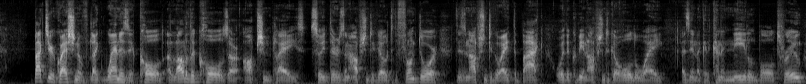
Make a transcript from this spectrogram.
back to your question of like when is it called a lot of the calls are option plays so there's an option to go to the front door there's an option to go out the back or there could be an option to go all the way as in like a kind of needle ball through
